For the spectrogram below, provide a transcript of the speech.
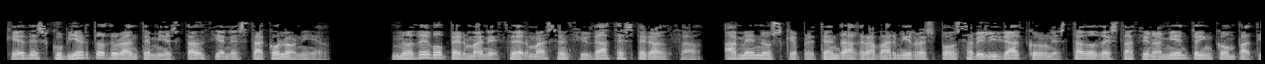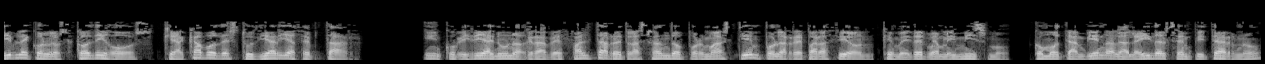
que he descubierto durante mi estancia en esta colonia. No debo permanecer más en Ciudad Esperanza, a menos que pretenda agravar mi responsabilidad con un estado de estacionamiento incompatible con los códigos que acabo de estudiar y aceptar. Incurriría en una grave falta retrasando por más tiempo la reparación que me debo a mí mismo, como también a la ley del sempiterno,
